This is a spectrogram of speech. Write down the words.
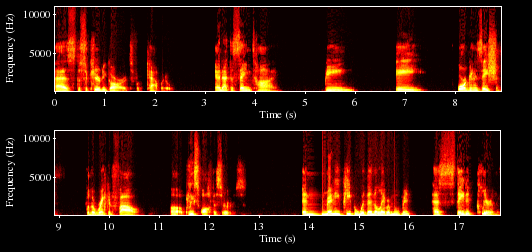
as the security guards for capital and at the same time being a organization for the rank and file uh, police officers. And many people within the labor movement has stated clearly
